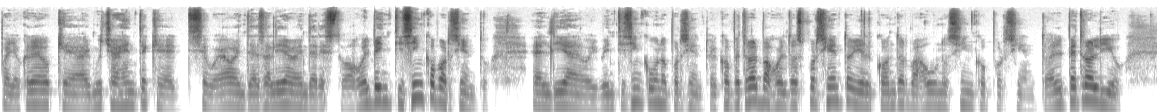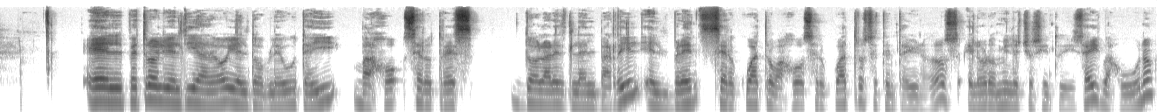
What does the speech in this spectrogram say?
pues yo creo que hay mucha gente que se voy a vender, salir a vender esto. Bajó el 25% el día de hoy, 25,1%. Ecopetrol bajó el 2% y el Cóndor bajó 1,5%. El petróleo, el petróleo el día de hoy, el WTI bajó 0,3 dólares el barril, el Brent 0,4 bajó 0,4, 71,2, el oro 1816 bajó 1,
